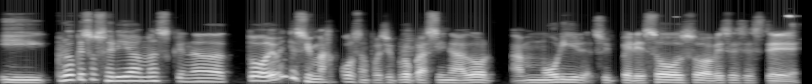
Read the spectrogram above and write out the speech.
Y creo que eso sería más que nada todo. Obviamente soy más cosas, pues soy procrastinador a morir, soy perezoso, a veces este,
